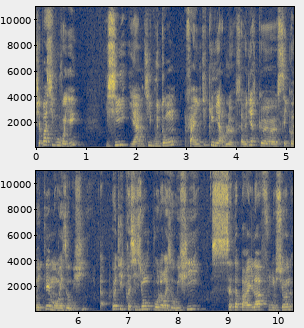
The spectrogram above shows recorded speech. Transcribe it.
Je ne sais pas si vous voyez, ici il y a un petit bouton, enfin une petite lumière bleue. Ça veut dire que c'est connecté à mon réseau Wi-Fi. Petite précision pour le réseau Wi-Fi, cet appareil-là fonctionne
